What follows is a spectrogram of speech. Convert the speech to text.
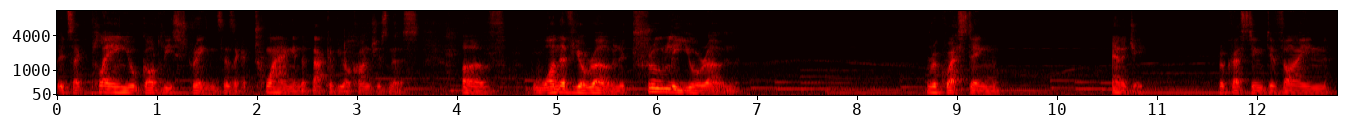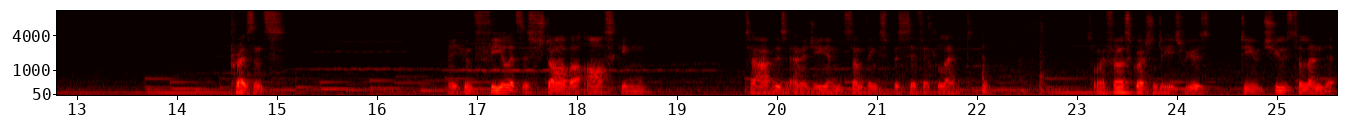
it's like playing your godly strings. There's like a twang in the back of your consciousness of one of your own, truly your own, requesting energy, requesting divine presence. And you can feel it's Ishtava asking to have this energy and something specific lent. So my first question to each of you is do you choose to lend it?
